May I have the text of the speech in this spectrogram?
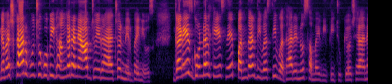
નમસ્કાર, હું છું ગોપી ઘાંગર અને આપ જોઈ રહ્યા છો નિર્ભય ન્યૂઝ. ગણેશ ગોંડલ કેસને પંદર દિવસથી વધારેનો સમય વીતી ચૂક્યો છે અને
